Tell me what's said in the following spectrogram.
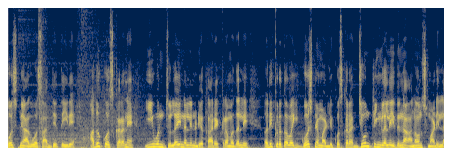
ಘೋಷಣೆ ಆಗುವ ಸಾಧ್ಯತೆ ಇದೆ. ಅದಕ್ಕೋಸ್ಕರನೇ ಈ ಒಂದು ಜುಲೈನಲ್ಲಿ ನಡೆಯೋ ಕಾರ್ಯಕ್ರಮದಲ್ಲಿ ಅಧಿಕೃತವಾಗಿ ಘೋಷಣೆ ಮಾಡಲಿಕ್ಕೋಸ್ಕರ ಜೂನ್ ತಿಂಗಳಲ್ಲಿ ಇದನ್ನು ಅನೌನ್ಸ್ ಮಾಡಿಲ್ಲ.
